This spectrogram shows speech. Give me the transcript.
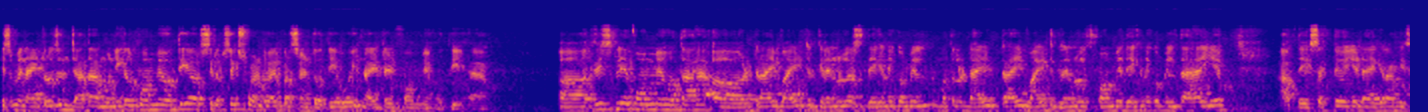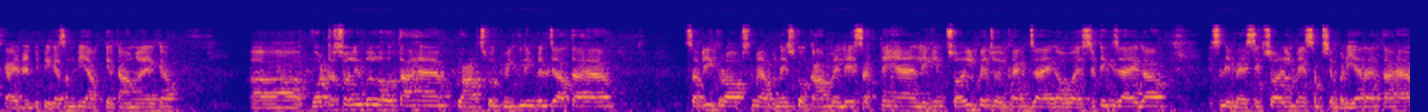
इसमें नाइट्रोजन ज़्यादा अमोनिकल फॉर्म में होती है और सिर्फ़ 6.5 परसेंट होती है वही नाइट्रेट फॉर्म में होती है। क्रिस्टली फॉर्म में होता है और ड्राई वाइट ग्रेनुलर्स देखने को मिल मतलब dry dry white granulars form में देखने को मिलता है ये। आप देख सकते हो ये डायग्राम इसका आइडेंटिफिकेशन भी आपके काम आएगा। वाटर सोल्यूबल होता है प्लांट्स को क्विकली मिल जाता है। सभी क्रॉप्स में अपने इसको काम में ले सकते हैं, लेकिन सॉइल पे जो इफ़ेक्ट जाएगा वो एसिटिक जाएगा। इसलिए बेसिक सॉइल में सबसे बढ़िया रहता है।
